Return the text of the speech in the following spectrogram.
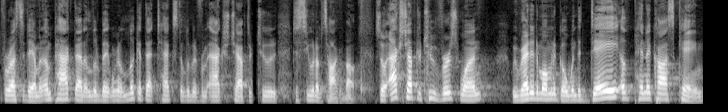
for us today. I'm going to unpack that a little bit. We're going to look at that text a little bit from Acts chapter 2 to see what I'm talking about. So, Acts chapter 2, verse 1, we read it a moment ago. When the day of Pentecost came,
